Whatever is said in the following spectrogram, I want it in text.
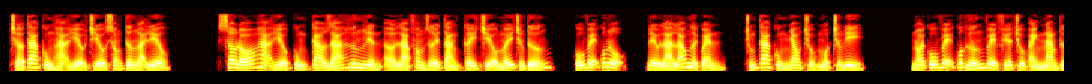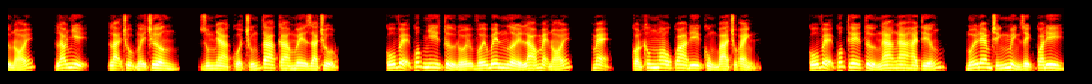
chờ ta cùng hạ hiểu chiếu xong tương lại liêu. Sau đó hạ hiểu cùng Cao Giá Hưng liền ở lá phong dưới tảng cây chiếu mấy chứng tướng, cố vệ quốc lộ, đều là lão người quen, chúng ta cùng nhau chụp một chương đi. Nói cố vệ quốc hướng về phía chụp ảnh nam tử nói, lão nhị, lại chụp mấy chương, dùng nhà của chúng ta ca mê ra chụp. Cố vệ quốc nhi tử đối với bên người lão mẹ nói, mẹ, còn không mau qua đi cùng ba chụp ảnh. Cố vệ quốc thê tử nga nga hai tiếng, mới đem chính mình dịch qua đi,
